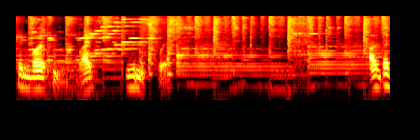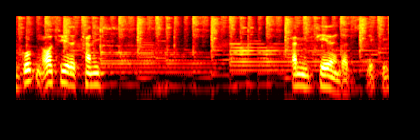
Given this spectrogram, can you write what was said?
schönen Wolken, weil es Himmelsruhe ist. Also das Gurkenauto hier, das kann ich kann empfehlen, das ist wirklich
